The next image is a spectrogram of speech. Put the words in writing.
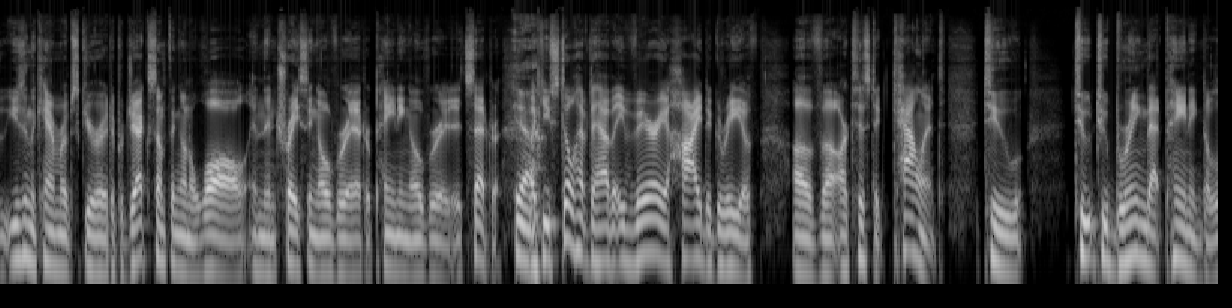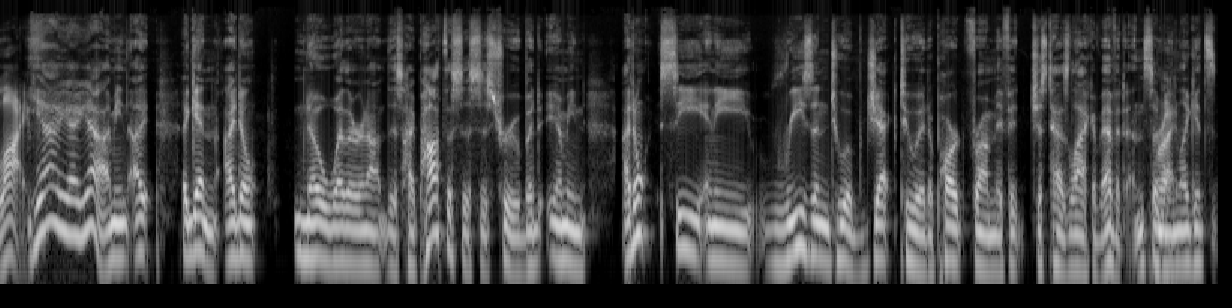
using the camera obscura to project something on a wall and then tracing over it or painting over it, etc. Yeah. Like you still have to have a very high degree of of uh, artistic talent to to to bring that painting to life. Yeah, yeah, yeah. I mean, I again, I don't know whether or not this hypothesis is true, but I mean, I don't see any reason to object to it apart from if it just has lack of evidence. I right. mean, like it's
